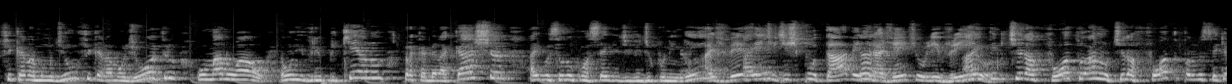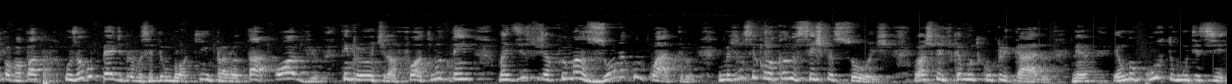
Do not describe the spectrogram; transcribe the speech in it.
fica na mão de um, fica na mão de outro. O manual é um livrinho pequeno pra caber na caixa, aí você não consegue dividir com ninguém. Às vezes aí a gente disputava entre É. a gente o livrinho. Aí tem que tirar foto, ah, não tira foto pra não sei o que, papapá. O jogo pede pra você ter um bloquinho pra anotar, óbvio. Tem problema tirar foto? Não tem. Mas isso já foi uma zona com quatro. Imagina você colocando seis pessoas. Eu acho que ele fica muito complicado, né? Eu não curto muito esse,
